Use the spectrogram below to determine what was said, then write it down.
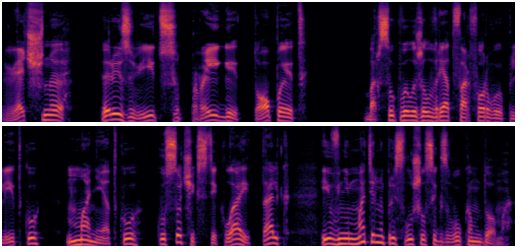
«Вечно резвится, прыгает, топает». Барсук выложил в ряд фарфоровую плитку, монетку, кусочек стекла и тальк и внимательно прислушался к звукам дома.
